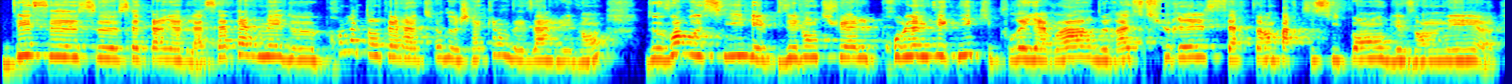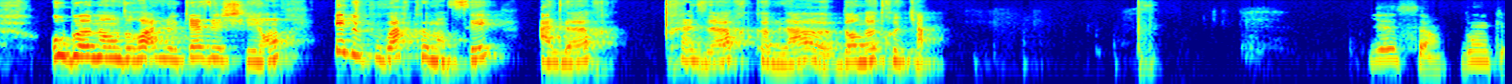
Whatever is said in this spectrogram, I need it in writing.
dès cette période-là. Ça permet de prendre la température de chacun des arrivants, de voir aussi les éventuels problèmes techniques qu'il pourrait y avoir, de rassurer certains participants, de les emmener euh, au bon endroit le cas échéant et de pouvoir commencer à l'heure 13h comme là euh, dans notre cas. Yes, donc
